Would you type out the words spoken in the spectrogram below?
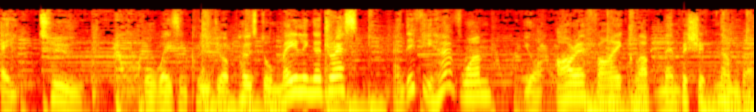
9682. Always include your postal mailing address and if you have one, your RFI Club membership number.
